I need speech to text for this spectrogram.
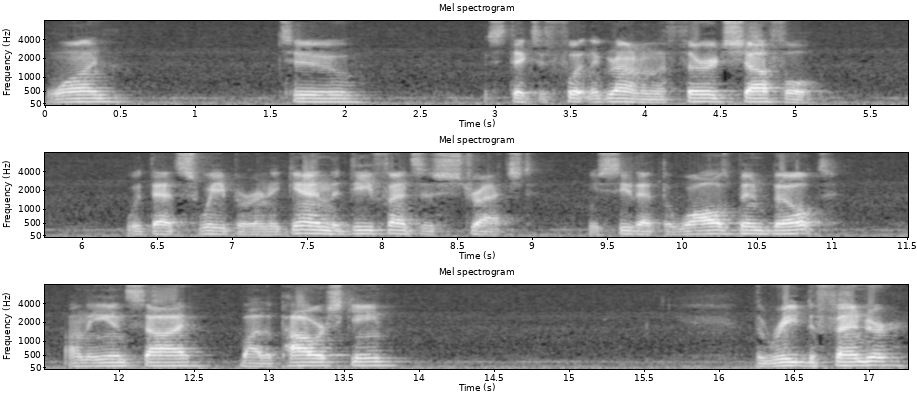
one, two, sticks his foot in the ground on the third shuffle with that sweeper. And again, the defense is stretched. You see that the wall's been built on the inside by the power scheme. The read defender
